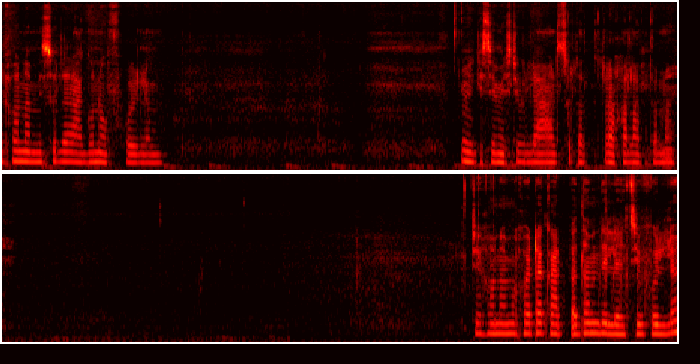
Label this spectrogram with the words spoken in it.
এখন আমি চুলার আগুন অফ করলাম ওই গেছে মিষ্টিগুলো আর চুলাত রাখা লাগতো না। এখন আমি কয়টা কাঠবাদাম দিলাইছি ফুললে?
